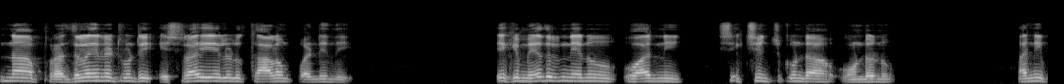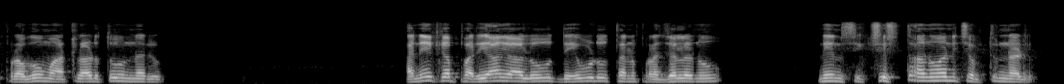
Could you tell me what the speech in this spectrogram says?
నా ప్రజలైనటువంటి ఇస్రాయేలుడు కాలం పండింది. ఇక మీద నేను వారిని శిక్షించకుండా ఉండను అని ప్రభు మాట్లాడుతూ ఉన్నారు. అనేక పర్యాయాలు దేవుడు తన ప్రజలను నేను శిక్షిస్తాను అని చెప్తున్నాడు.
